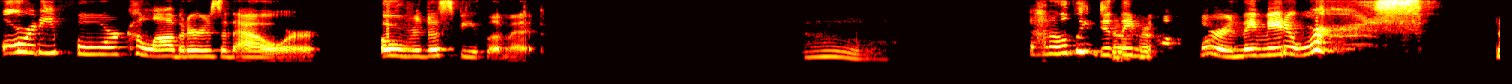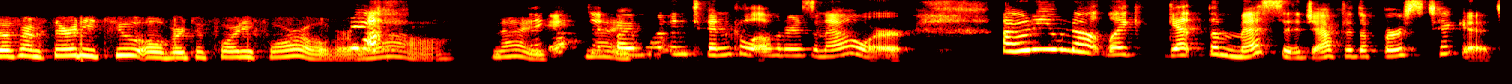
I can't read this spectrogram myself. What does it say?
44 kilometers an hour over the speed limit. oh, Not only did So they for- not learn, they made it worse. so from 32 over to 44 over. Yeah. Wow, They nice, it nice. by more than 10 kilometers an hour. How do you not like get the message after the first ticket?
